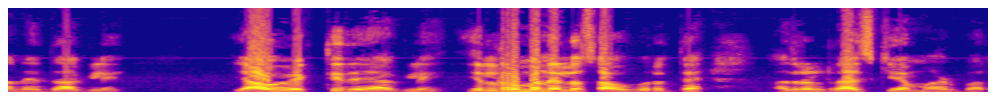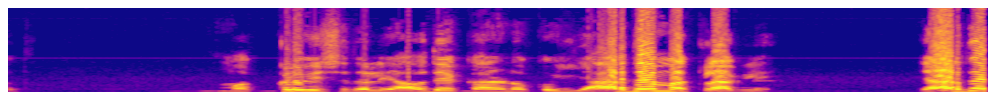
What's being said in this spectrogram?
ಮನೆದಾಗ್ಲಿ ಯಾವ ವ್ಯಕ್ತಿದೇ ಆಗ್ಲಿ ಎಲ್ರ ಮನೆಯಲ್ಲೂ ಸಾವು ಬರುತ್ತೆ ಅದ್ರಲ್ಲಿ ರಾಜಕೀಯ ಮಾಡಬಾರ್ದು. ಮಕ್ಕಳ ವಿಷಯದಲ್ಲಿ ಯಾವುದೇ ಕಾರಣಕ್ಕೂ ಯಾರದೇ ಮಕ್ಳಾಗ್ಲಿ ಯಾರದೇ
